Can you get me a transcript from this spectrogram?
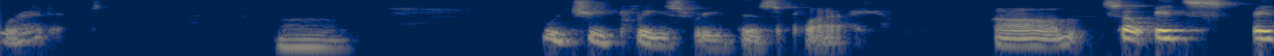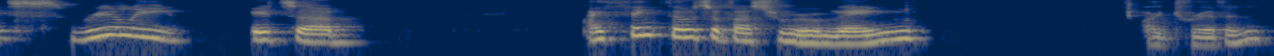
read it. Mm. Would you please read this play? Um, so it's it's really it's a. I think those of us who remain are driven.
